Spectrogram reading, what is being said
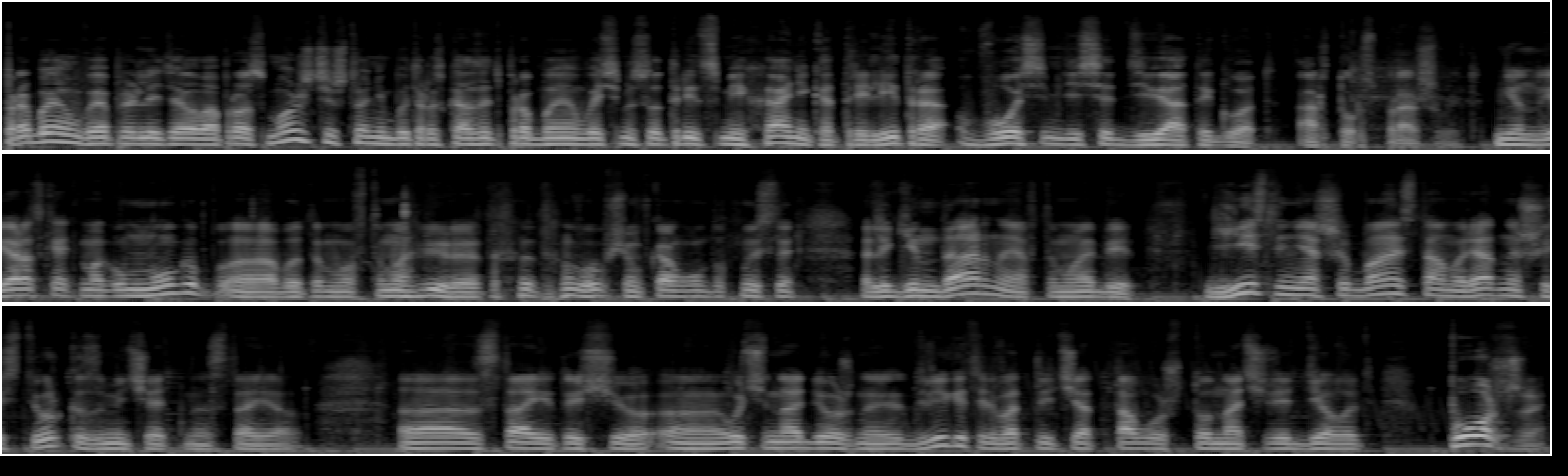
Про BMW прилетел вопрос. Можете что-нибудь рассказать про BMW 830 механика 3 литра 89 год? Артур спрашивает. Не, ну я рассказать могу много э, об этом автомобиле. Это, это, в общем, в каком-то смысле легендарный автомобиль. Если не ошибаюсь, там рядная шестерка замечательно стояла. Э, стоит еще э, очень надежный двигатель, в отличие от того, что начали делать позже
